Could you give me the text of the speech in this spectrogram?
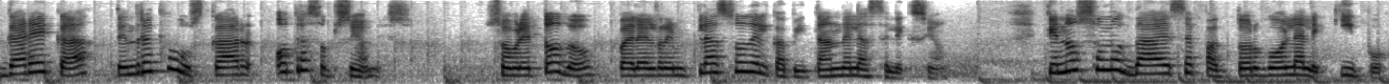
Gareca tendrá que buscar otras opciones, sobre todo para el reemplazo del capitán de la selección, que no solo da ese factor gol al equipo,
